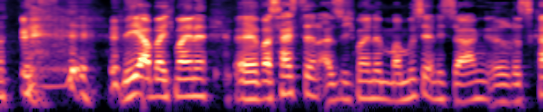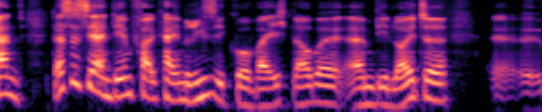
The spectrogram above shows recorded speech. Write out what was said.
nee, aber ich meine, äh, was heißt denn, also ich meine, man muss ja nicht sagen, äh, riskant. Das ist ja in dem Fall kein Risiko, weil ich glaube, ähm, die Leute äh,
